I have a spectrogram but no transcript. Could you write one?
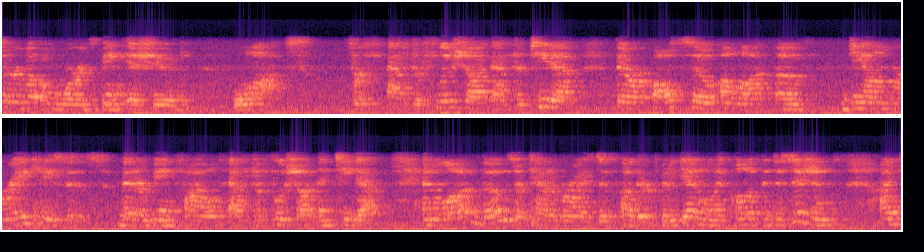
SIRVA awards being issued, lots, for after flu shot, after Tdap. There are also a lot of Guillain-Barré cases that are being filed after flu shot and Tdap. And a lot of those are categorized as other. But again, when I pull up the decisions, I'm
